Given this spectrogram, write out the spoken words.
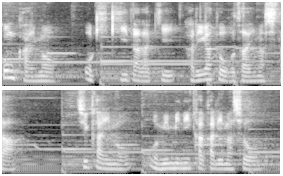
今回もお聴きいただきありがとうございました。次回もお耳にかかりましょう。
